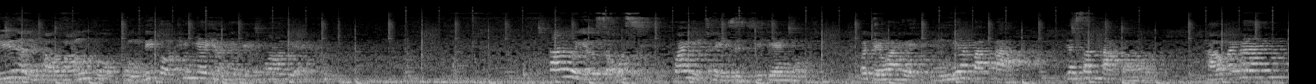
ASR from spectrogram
主人套房同同呢个天一样嘅景觀嘅，单位有锁匙，欢迎随时致电我。我电话系五一八八一三八九，好，拜拜。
